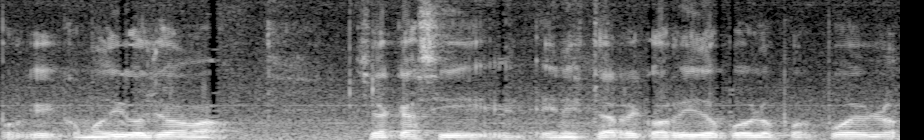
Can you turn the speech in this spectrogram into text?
porque como digo yo, ya casi en- este recorrido pueblo por pueblo,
